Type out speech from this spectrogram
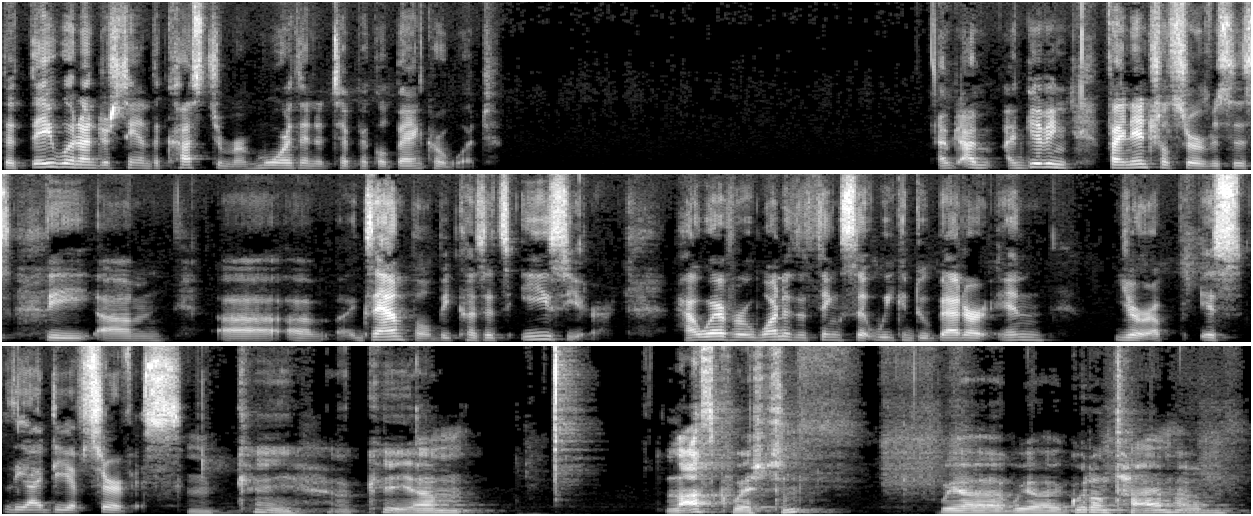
that they would understand the customer more than a typical banker would. I'm, I'm, giving financial services the um, uh, uh, example because it's easier. However, one of the things that we can do better in Europe is the idea of service. Okay, okay. Um, last question we are we are good on time. Um,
